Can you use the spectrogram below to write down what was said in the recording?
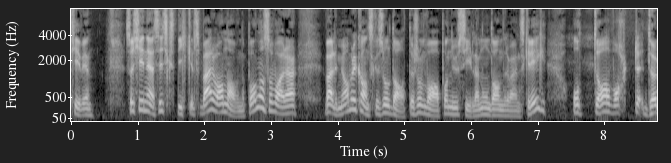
kiwien. Så kinesisk stikkelsbær var navnet på den, og så var det veldig mye amerikanske soldater som var på New Zealand under andre verdenskrig, og da ble de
